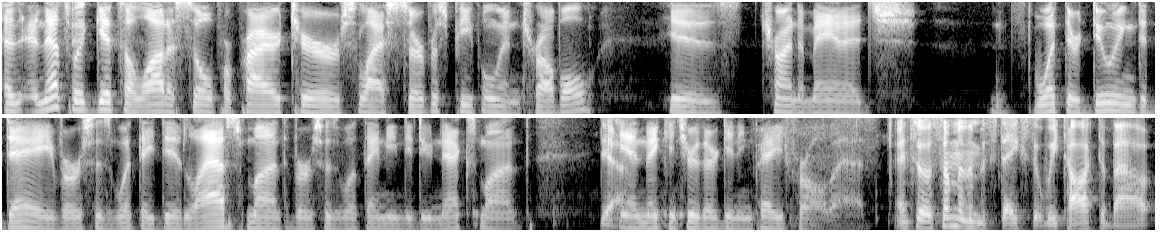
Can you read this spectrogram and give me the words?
And and that's what gets a lot of sole proprietor slash service people in trouble is trying to manage what they're doing today versus what they did last month versus what they need to do next month. Yeah. And making sure they're getting paid for all that. And so some of the mistakes that we talked about,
